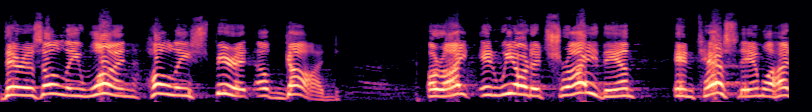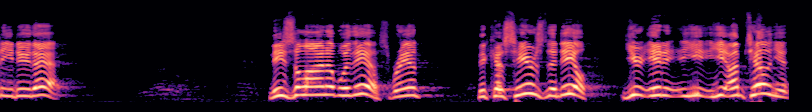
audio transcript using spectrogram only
there is only one Holy Spirit of God. All right? And we are to try them and test them. Well, how do you do that? Needs to line up with this, friend. Because here's the deal. You, it, you, I'm telling you,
